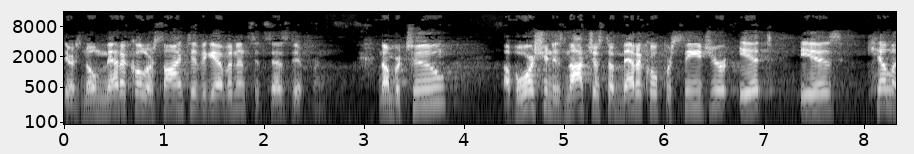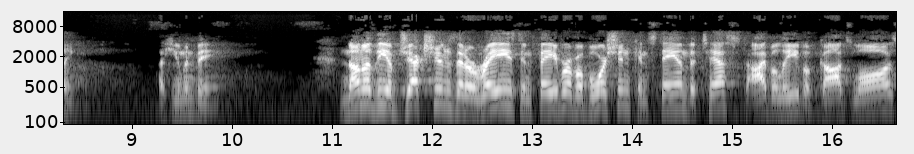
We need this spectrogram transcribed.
There's no medical or scientific evidence that says different. Number two, Abortion is not just a medical procedure, it is killing a human being. None of the objections that are raised in favor of abortion can stand the test, I believe, of God's laws,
